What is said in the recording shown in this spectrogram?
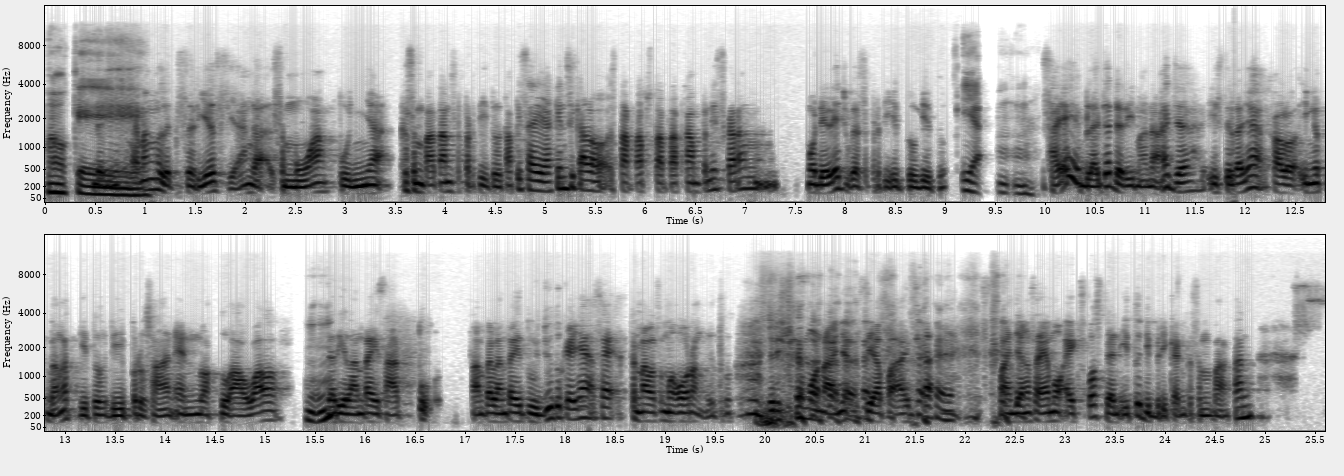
Oke. Okay. Dan memang luxurious ya, nggak semua punya kesempatan seperti itu. Tapi saya yakin sih kalau startup-startup company sekarang modelnya juga seperti itu gitu. Iya. Mm -mm. Saya ya belajar dari mana aja. Istilahnya kalau inget banget gitu di perusahaan N waktu awal mm -hmm. dari lantai satu sampai lantai tujuh tuh kayaknya saya kenal semua orang gitu. Jadi saya mau nanya siapa aja. Sepanjang saya mau ekspos dan itu diberikan kesempatan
